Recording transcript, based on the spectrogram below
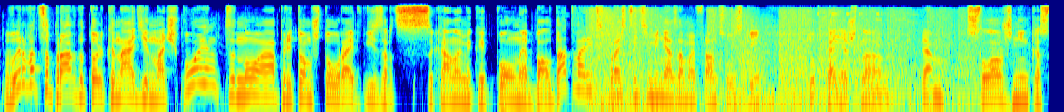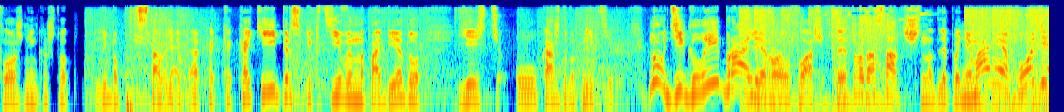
Вырваться, правда, только на один матчпоинт. Ну, а при том, что у Ripe Wizards с экономикой полная балда творится, простите меня за мой французский, тут, конечно, прям сложненько-сложненько что-либо представлять, да? Как какие перспективы на победу есть у каждого коллектива? Ну, диглы брали Royal Flash, этого достаточно для понимания. Фоди,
